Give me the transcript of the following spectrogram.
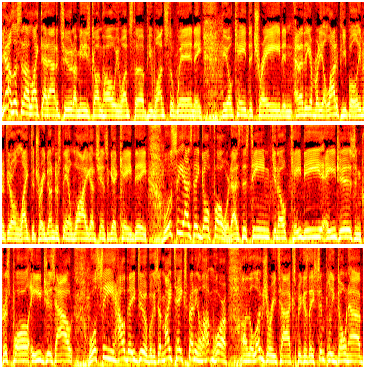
Yeah, listen, I like that attitude. I mean, he's gung ho. He wants to. He wants to win. He, he okayed the trade, and, and I think everybody, a lot of people, even if you don't like the trade, understand why. You got a chance to get KD. We'll see as they go forward. As this team, you know, KD ages and Chris Paul ages out. We'll see how they do because it might take spending a lot more on the luxury tax because they simply don't have,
